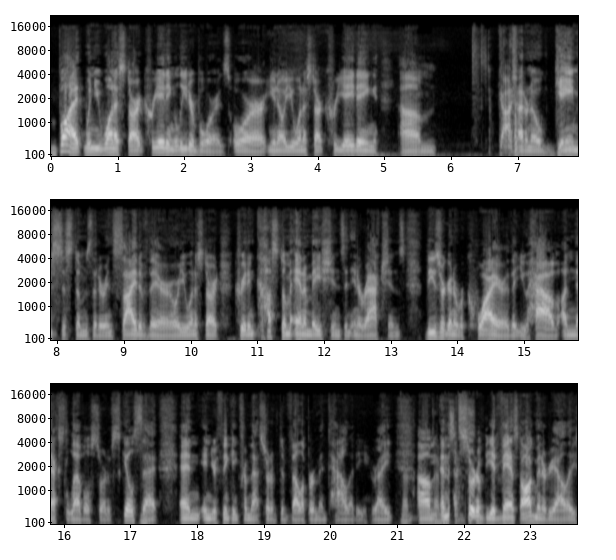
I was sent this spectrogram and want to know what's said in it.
But when you want to start creating leaderboards, or you know, you want to start creating um, gosh, I don't know, game systems that are inside of there, or you want to start creating custom animations and interactions, these are going to require that you have a next level sort of skill set, and and you're thinking from that sort of developer mentality, right? That, um, that and that's sense. sort of the advanced augmented reality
